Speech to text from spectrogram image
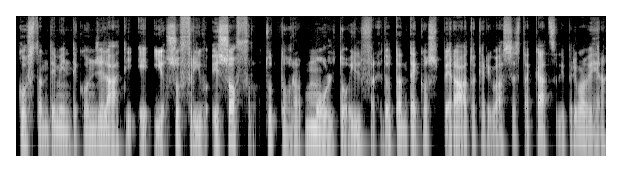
costantemente congelati e io soffrivo e soffro tuttora molto il freddo, tant'è che ho sperato che arrivasse 'sta cazzo di primavera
